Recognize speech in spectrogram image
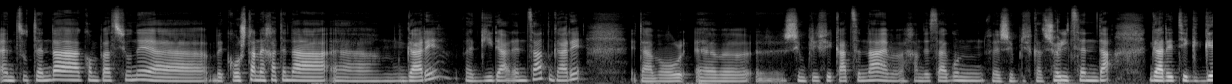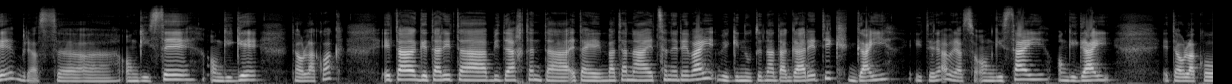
entzuten da konpazione uh, be, kostan ejaten da uh, gare, uh, giraren zat, gare, eta bo, uh, simplifikatzen da, jandezagun, simplifikatzen soiltzen da, garetik ge, beraz uh, ongi ze, ongi ge, eta olakoak, eta getari eta bidarten, eta hainbatean ahetzen ere bai, begin dutena da garetik, gai, itera, beraz, ongi zai, ongi gai, eta holako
